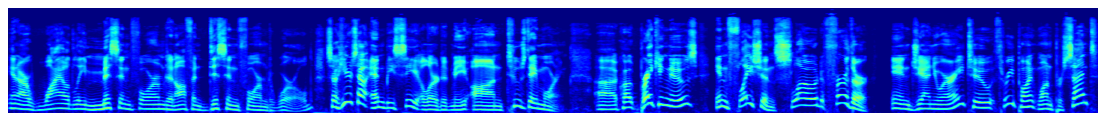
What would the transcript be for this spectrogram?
in our wildly misinformed and often disinformed world. So here's how NBC alerted me on Tuesday morning. Uh, quote, breaking news inflation slowed further in January to 3.1%,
